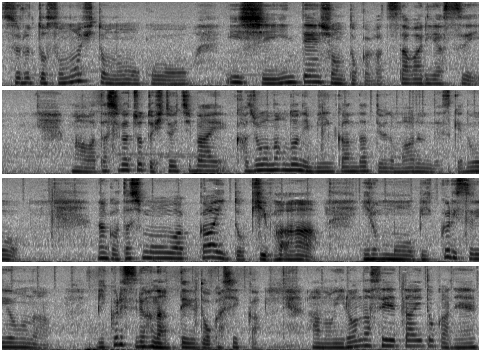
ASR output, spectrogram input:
するとその人のこう意思インテンションとかが伝わりやすい。まあ私がちょっと人一倍過剰なほどに敏感だっていうのもあるんですけどなんか私も若い時は色もびっくりするようなびっくりするようなっていうとおかしいか。あのいろんな整体とかね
